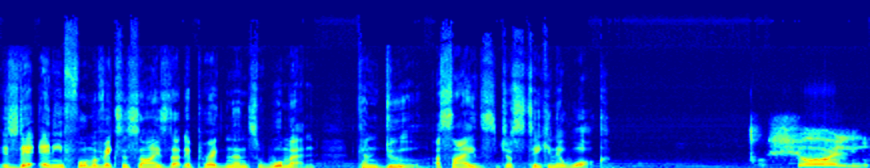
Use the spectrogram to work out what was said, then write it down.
Is there any form of exercise that a pregnant woman can do aside just taking a walk? Surely,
